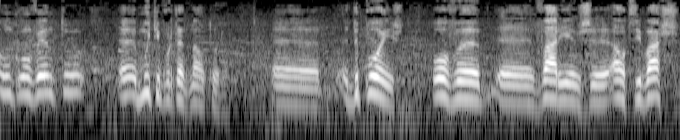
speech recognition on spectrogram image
um convento muito importante na altura. depois houve vários altos e baixos,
